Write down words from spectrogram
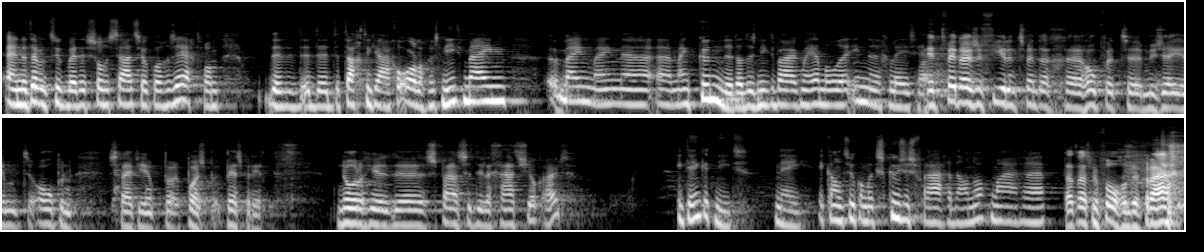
En dat heb ik natuurlijk bij de sollicitatie ook wel gezegd. Van de, de, de, de 80-jarige oorlog is niet mijn, mijn, mijn, uh, mijn kunde. Dat is niet waar ik me helemaal in gelezen heb. In 2024 hopen we het museum te openen, schrijf je een persbericht. Nodig je de Spaanse delegatie ook uit? Ik denk het niet. Nee. Ik kan natuurlijk om excuses vragen dan nog, maar. Uh... Dat was mijn volgende vraag.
